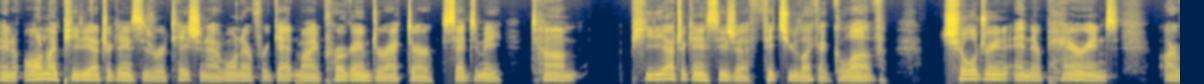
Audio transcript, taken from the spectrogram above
And on my pediatric anesthesia rotation, I won't ever forget my program director said to me, Tom, pediatric anesthesia fits you like a glove. Children and their parents are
